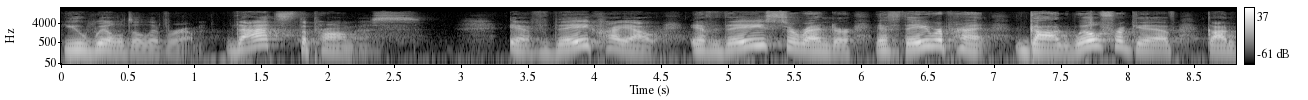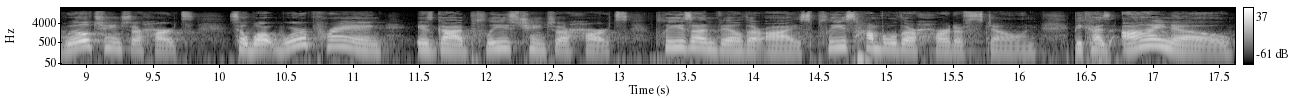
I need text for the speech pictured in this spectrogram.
you will deliver them. That's the promise. if they cry out, if they surrender, if they repent, God will forgive, God will change their hearts. So, what we're praying is God, please change their hearts. Please unveil their eyes. Please humble their heart of stone. Because I know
